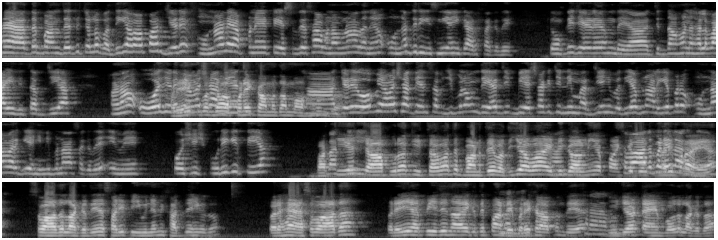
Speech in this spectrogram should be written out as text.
ਹੈ ਤੇ ਬਣਦੇ ਤੇ ਚਲੋ ਵਧੀਆ ਵਾ ਪਰ ਜਿਹੜੇ ਉਹਨਾਂ ਨੇ ਆਪਣੇ ਟੇਸਟ ਦੇ ਹਿਸਾਬ ਨਾਲ ਬਣਾ ਦੇਣੇ ਆ ਉਹਨਾਂ ਦੀ ਰੀਸ ਨਹੀਂ ਅਸੀਂ ਕਰ ਸਕਦੇ। ਕਿਉਂਕਿ ਜਿਹੜੇ ਹੁੰਦੇ ਆ ਜਿੱਦਾਂ ਹੁਣ ਹਲਵਾਈ ਦੀ ਸਬਜ਼ੀ ਆ ਹਨਾ ਉਹ ਜਿਹੜੇ ਵਿਆਹਾਂ ਬੰਦਾ ਸ਼ਾਦੀਆਂ 'ਚ ਆਪਣੇ ਕੰਮ ਦਾ ਮਾਹਰ ਹਾਂ ਹੁੰਦਾ। ਜਿਹੜੇ ਉਹ ਵਿਆਹਾਂ ਸ਼ਾਦੀਆਂ 'ਚ ਸਬਜ਼ੀ ਬਣਾਉਂਦੇ ਆ ਜੀ ਬੇਸ਼ੱਕ ਜਿੰਨੀ ਮਰਜ਼ੀ ਅਸੀਂ ਵਧੀਆ ਬਣਾ ਲਈਏ ਪਰ ਉਹਨਾਂ ਵਰਗੀ ਅਸੀਂ ਨਹੀਂ ਬਣਾ ਸਕਦੇ ਇਵੇਂ ਕੋਸ਼ਿਸ਼ ਪੂਰੀ ਕੀਤੀ ਆ। ਬਾਕੀ ਇਹ ਬਾਕੀ- ਚਾਹ ਪੂਰਾ ਕੀਤਾ ਵਾ ਤੇ ਬਣਦੇ ਵਧੀਆ ਵਾ ਐਡੀ ਹਾਂਜੀ। ਗੱਲ ਨਹੀਂ ਆਪਾਂ ਇੱਕ ਸਵਾਦ ਦੋ ਬੜੇ ਵਾਰੀ ਬਣਾਏ ਲੱਗਦੇ ਆ। ਸਵਾਦ ਲੱਗਦੇ ਆ ਸਾਰੀ ਟੀਮ ਨੇ ਵੀ ਖਾਦੇ ਸੀ ਉਦੋਂ। ਪਰ ਹੈ ਸਵਾਦ ਆ ਪਰ ਇਹ ਆ ਵੀ ਇਹਦੇ ਨਾਲ ਇੱਕ ਤੇ ਭਾਂਡੇ ਬੜੇ ਖਰਾਬ ਹੁੰਦੇ ਆ ਖਰਾਬ ਦੂਜਾ ਟਾਈਮ ਬਹੁਤ ਲੱਗਦਾ।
